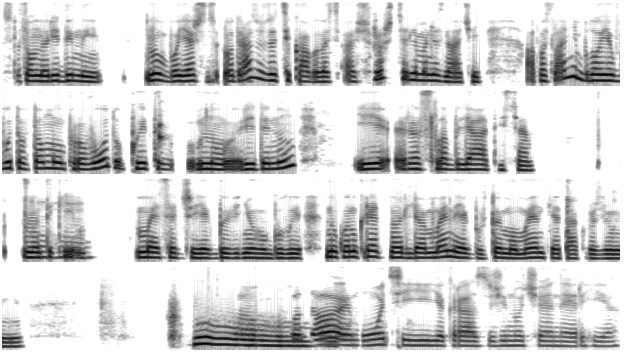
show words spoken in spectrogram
стосовно рідини. Ну, бо я ж одразу зацікавилась, а що ж це для мене значить? А послання було, як будто в тому про воду пити ну, рідину і розслаблятися. Ну, такі Мгм. меседжі, якби від нього були. Ну, конкретно для мене, якби в той момент, я так розумію. Вода, емоції, якраз жіноча енергія.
